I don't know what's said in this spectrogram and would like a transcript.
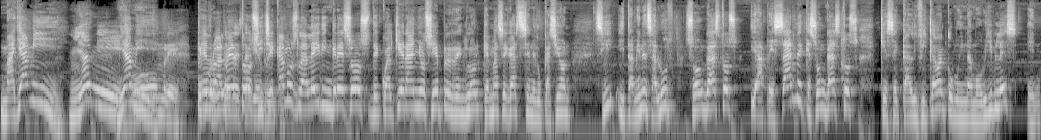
Miami. Miami. Miami. Hombre. Pedro Alberto, si rico. checamos la ley de ingresos de cualquier año, siempre el renglón que más se gasta es en educación, sí, y también en salud. Son gastos, y a pesar de que son gastos que se calificaban como inamovibles, en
